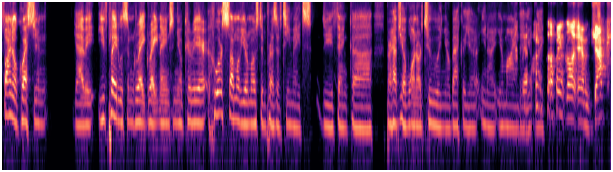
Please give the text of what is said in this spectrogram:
Final question, Gabby. You've played with some great, great names in your career. Who are some of your most impressive teammates? Do you think uh, perhaps you have one or two in your back of your, you know, your mind? Yeah, I, think, like... I think like um, Jack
